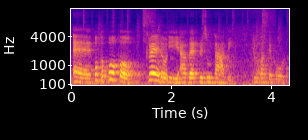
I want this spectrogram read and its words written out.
e poco a poco credo di avere risultati in qualche modo.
